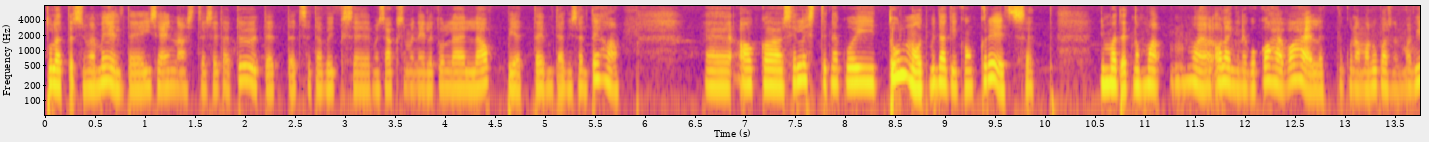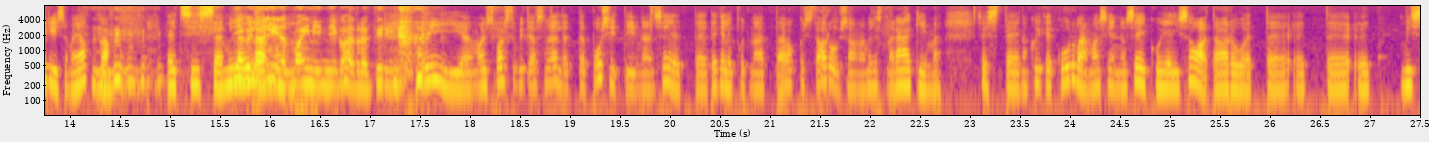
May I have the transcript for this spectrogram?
tuletasime meelde ja iseennast ja seda tööd, et, et seda võiks, me saaksime neile tulla jälle appi, et midagi seal teha. Äh, aga sellest nagu ei tulnud midagi konkreetset niimoodi, et noh, ma, ma olengi nagu kahe vahel, et kuna ma lubasin, et ma virisema ei hakka, et siis äh, nii kui Tallinnat ma... mainid, nii kohe tuleb virin ei, ma just vastupidi tahtsin öelda, et positiivne on see, et tegelikult nad hakkasid aru saama, millest me räägime. sest noh, kõige kurvem asi on ju see, kui ei saada aru, et, et, et mis,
